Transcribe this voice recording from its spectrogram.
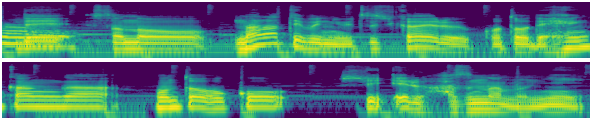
うん。でそのナラティブに移し替えることで変換が本当は起こし得るはずなのに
